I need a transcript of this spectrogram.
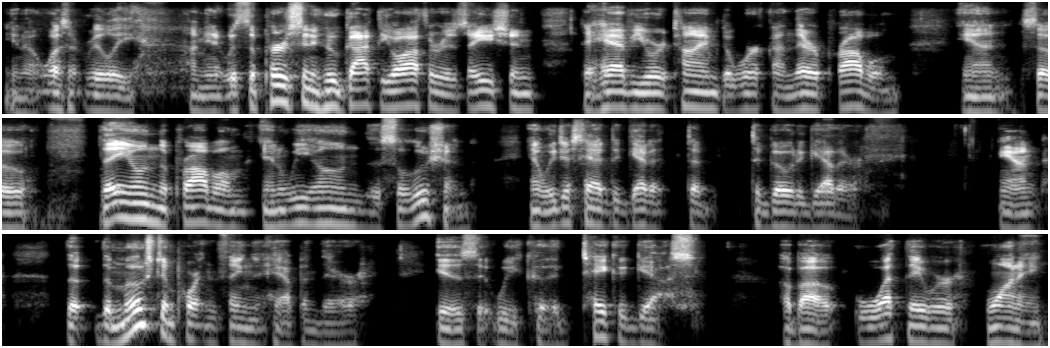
You know, it wasn't really, I mean, it was the person who got the authorization to have your time to work on their problem. And so they own the problem and we own the solution. And we just had to get it to, to go together. And the, the most important thing that happened there is that we could take a guess about what they were wanting,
